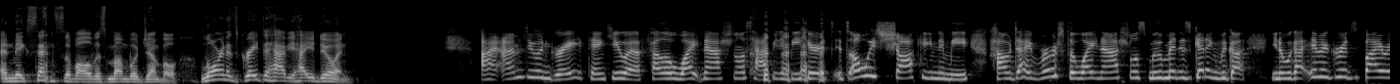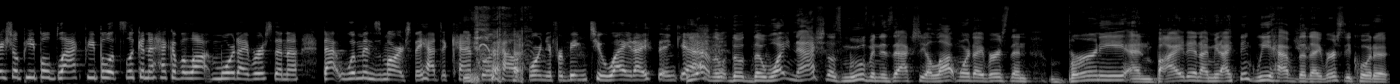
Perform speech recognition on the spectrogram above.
and make sense of all of this mumbo jumbo. Lauren, it's great to have you. How you doing? I, am doing great. Thank you, a fellow white nationalist. Happy to be here. It's it's always shocking to me how diverse the white nationalist movement is getting. We got you know we got immigrants, biracial people, black people. It's looking a heck of a lot more diverse than a, uh, that women's march they had to cancel yeah. in California for being too white. I think. Yeah. Yeah. The, the, the white nationalist movement is actually a lot more diverse than Bernie and Biden. I mean, I think we have the diversity quota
